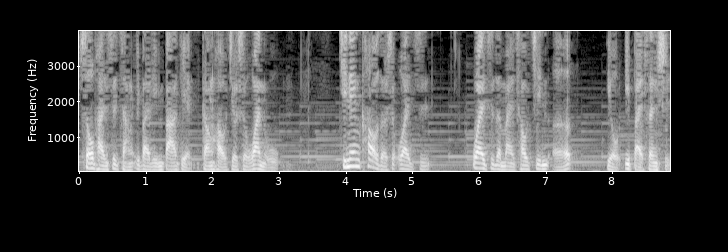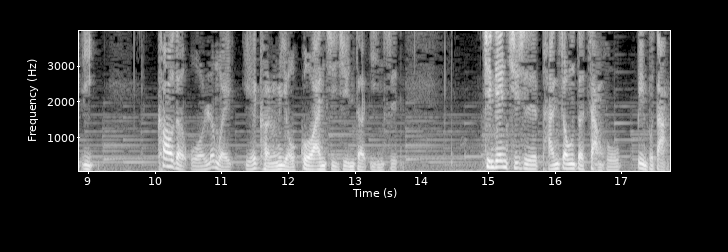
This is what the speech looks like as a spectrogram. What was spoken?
收盘是涨一百零八点，刚好就是万五。今天靠的是外资，外资的买超金额有一百三十亿，靠的我认为也可能有国安基金的影子。今天其实盘中的涨幅并不大。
